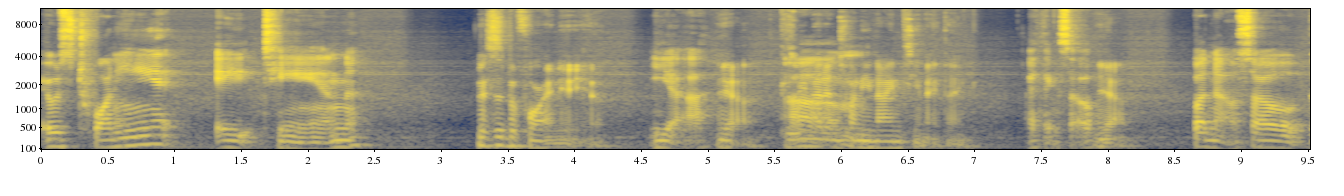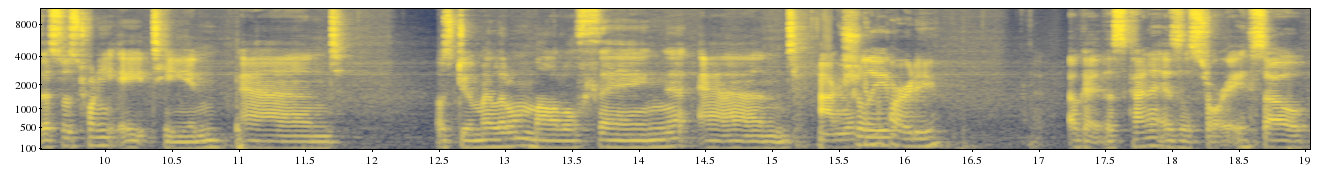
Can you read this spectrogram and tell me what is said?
it was 2018. This is before I knew you. Yeah, Yeah, because we met in Um, 2019, I think. I think so. Yeah. But no, so this was 2018, and I was doing my little model thing, and were, like, in the actually, party. okay, this kind of is a story. So,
